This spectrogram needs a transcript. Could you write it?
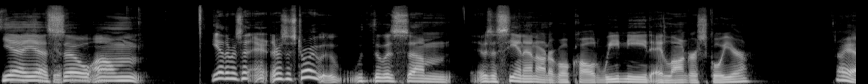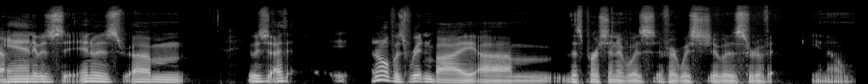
yeah, yeah. So, um, yeah, there was a there was a story. There was um, it was a CNN article called "We Need a Longer School Year." oh yeah, and it was and it was um it was I, I don't know if it was written by um this person if it was if it was it was sort of you know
